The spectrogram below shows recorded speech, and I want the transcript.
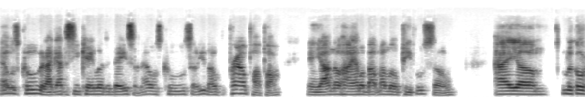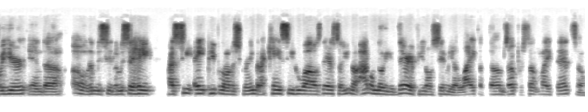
that was cool. And I got to see Kayla today, so that was cool. So you know, proud papa, and y'all know how I am about my little people. So I um look over here and uh oh, let me see, let me say, hey, I see eight people on the screen, but I can't see who all is there. So you know, I don't know you're there if you don't send me a like, a thumbs up, or something like that. So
